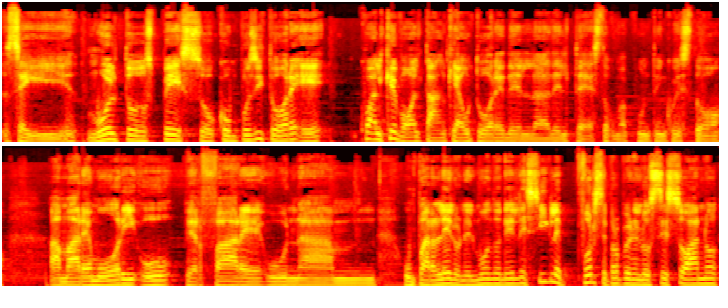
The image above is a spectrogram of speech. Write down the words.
sei molto spesso compositore e qualche volta anche autore del, del testo, come appunto in questo Amare Amori o per fare una, um, un parallelo nel mondo delle sigle, forse proprio nello stesso anno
